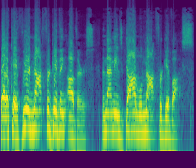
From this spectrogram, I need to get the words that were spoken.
that, okay, if we are not forgiving others, then that means God will not forgive us.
